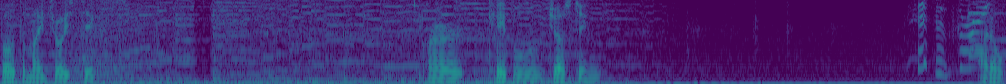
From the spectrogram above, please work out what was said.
both of my joysticks capable of adjusting. This is great! I don't.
